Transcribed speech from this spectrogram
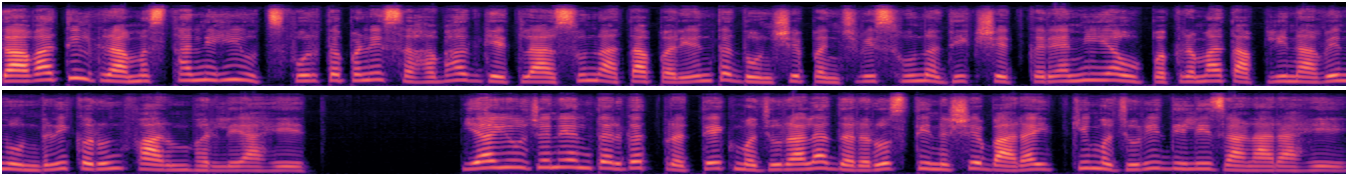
गावातील ग्रामस्थांनीही उत्स्फूर्तपणे सहभाग घेतला असून आतापर्यंत दोनशे पंचवीसहून अधिक शेतकऱ्यांनी या उपक्रमात आपली नावे नोंदणी करून फॉर्म भरले आहेत. या योजनेअंतर्गत प्रत्येक मजुराला दररोज तीनशे बारा इतकी मजुरी दिली जाणार आहे.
